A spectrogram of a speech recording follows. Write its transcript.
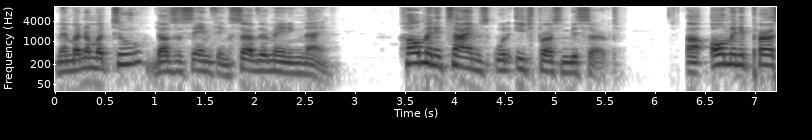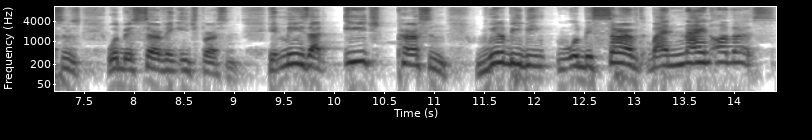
Member number two does the same thing, serve the remaining nine. How many times would each person be served? Uh, how many persons would be serving each person? It means that each person will be being, will be served by nine others.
